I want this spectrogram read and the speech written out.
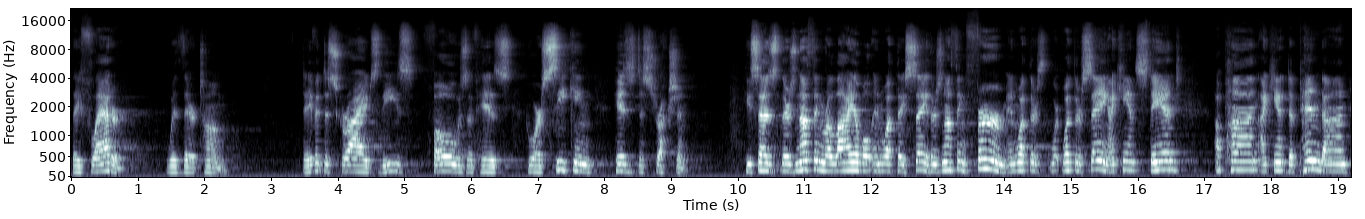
They flatter with their tongue. David describes these foes of his who are seeking his destruction. He says there's nothing reliable in what they say. There's nothing firm in what they're, what they're saying. I can't stand upon, I can't depend on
